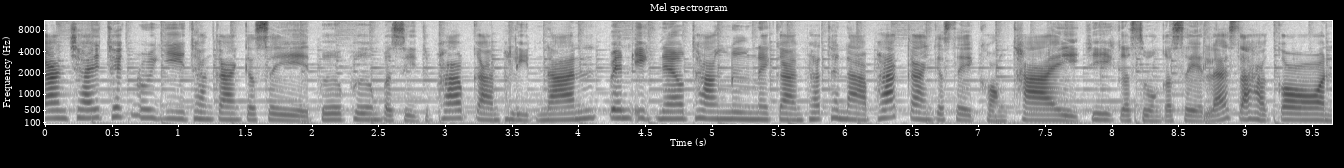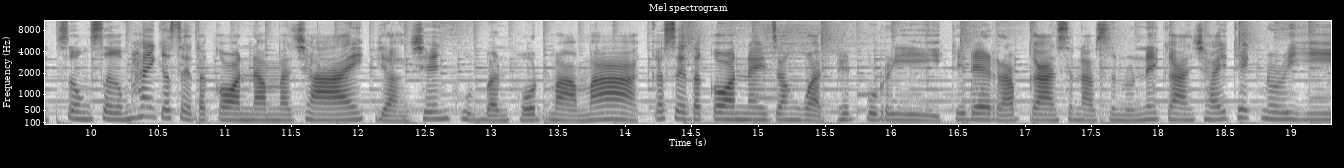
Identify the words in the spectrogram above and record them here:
การใช้เทคโนโลยีทางการเกษตร เพื่อเพิ่มประสิทธิภาพการผลิตนั้น เป็นอีกแนวทางหนึ่งในการพัฒนาภาคการเกษตรของไทย ที่กระทรวงเกษตรและสหกรณ์ส่งเสริมให้เกษตรกรนำมาใช้ อย่างเช่น คุณบรรพตมามาก เกษตรกรในจังหวัดเพชรบุรี ที่ได้รับการสนับสนุนในการใช้เทคโนโลยี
